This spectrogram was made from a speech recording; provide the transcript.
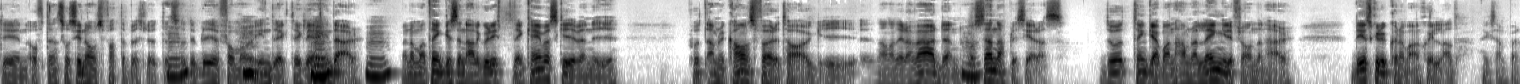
det är en, ofta en socionom som fattar beslutet mm. så det blir en form av indirekt reglering mm. där. Mm. Men om man tänker sig en algoritm, den kan ju vara skriven i på ett amerikanskt företag i en annan del av världen Mm. och sen appliceras. Då tänker jag att man hamnar längre ifrån den här. Det skulle kunna vara en skillnad till exempel.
